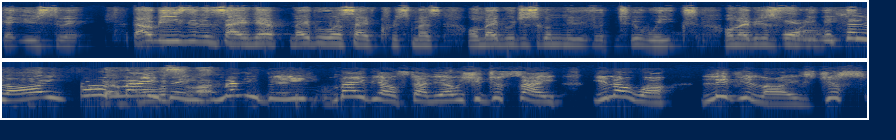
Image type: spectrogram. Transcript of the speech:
Get used to it." That would be easier than saying, "Yeah, maybe we'll save Christmas, or maybe we're just going to do it for two weeks, or maybe just Yeah. three weeks." It's a lie. Oh, Yeah, of course, maybe, like- maybe, maybe, Australia. We should just say, you know what? Live your lives. Just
